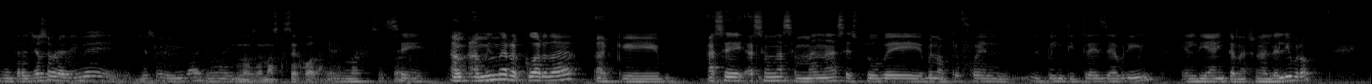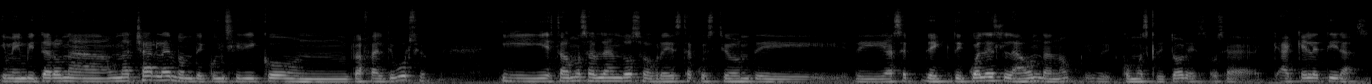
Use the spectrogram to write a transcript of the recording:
mientras yo sobrevive, yo sobreviva, no hay Los demás que se jodan. los demás que se jodan. Sí, a, a mí me recuerda a que hace, hace unas semanas estuve, bueno, que fue el, el 23 de abril, el Día Internacional del Libro, y me invitaron a una charla en donde coincidí con Rafael Tiburcio. Y estábamos hablando sobre esta cuestión de, de, de, de cuál es la onda, ¿no? Como escritores, o sea, ¿a qué le tiras?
